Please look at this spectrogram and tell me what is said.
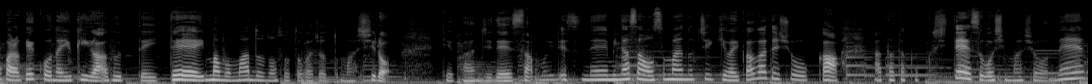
日から結構な雪が降っていて今も窓の外がちょっと真っ白。っていう感じで寒いですね。皆さんお住まいの地域はいかがでしょうか？暖かくして過ごしましょうね。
